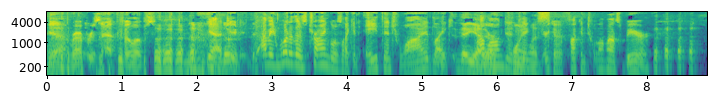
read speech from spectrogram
yeah, represent Phillips. Yeah, dude. I mean, what are those triangles like an eighth inch wide? Like, They- yeah, how long did pointless. it take to drink a fucking twelve ounce beer?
